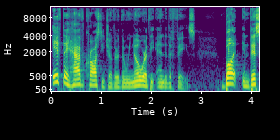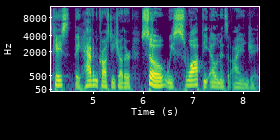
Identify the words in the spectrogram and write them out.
If they have crossed each other, then we know we're at the end of the phase. But in this case, they haven't crossed each other, so we swap the elements at i and j.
